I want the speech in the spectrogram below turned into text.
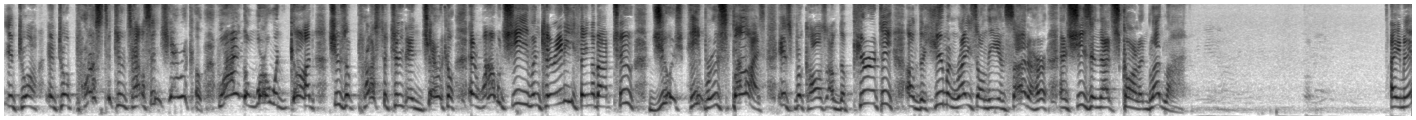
into a, into a prostitute's house in Jericho. Why in the world would God choose a prostitute in Jericho? And why would she even care anything about two Jewish Hebrew spies? It's because of the purity of the human race on the inside of her, and she's in that scarlet bloodline. Amen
